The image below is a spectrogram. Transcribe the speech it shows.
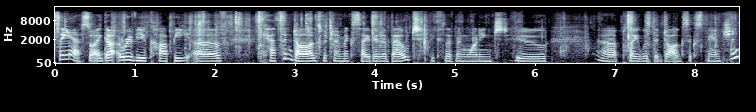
so yeah, so I got a review copy of Cats and Dogs, which I'm excited about because I've been wanting to uh, play with the dogs expansion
